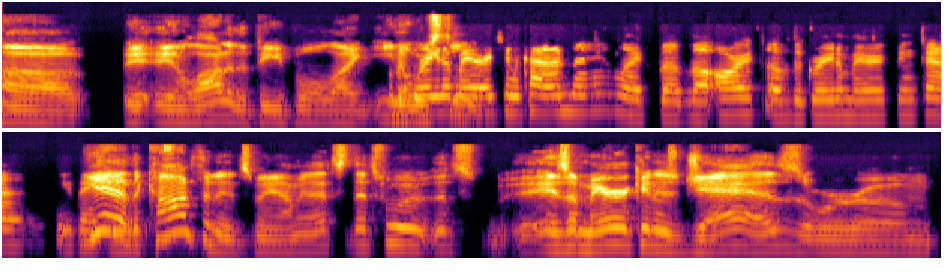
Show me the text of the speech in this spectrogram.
uh in, a lot of the people like you the know great still- American con man, like the the art of the great American con. You think? yeah we- the confidence man i mean that's that's what that's as american as jazz or um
